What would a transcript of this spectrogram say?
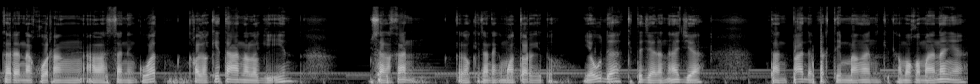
karena kurang alasan yang kuat, kalau kita analogiin, misalkan kalau kita naik motor gitu, ya udah kita jalan aja tanpa ada pertimbangan kita mau ke mananya.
